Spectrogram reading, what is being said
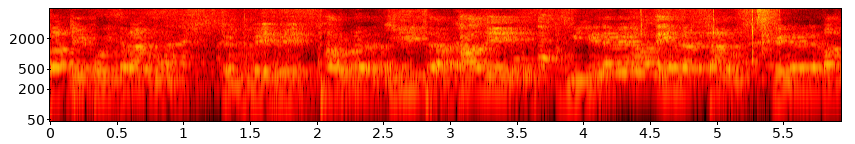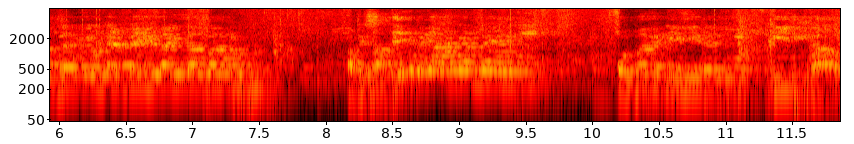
රටේ කොයිතරම් මේ මේ තරුණ ජීවිත කාලේ මිලෙන වෙනවද එහෙම නැත්නම් වෙන වෙන බද්දාවි වලට බැහැලා ඉන්නවද බලන්න. අපි සතේකට ගණන් ගන්න නැහැ. ඔබ වැනි වීර ක්‍රීඩිකාව.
